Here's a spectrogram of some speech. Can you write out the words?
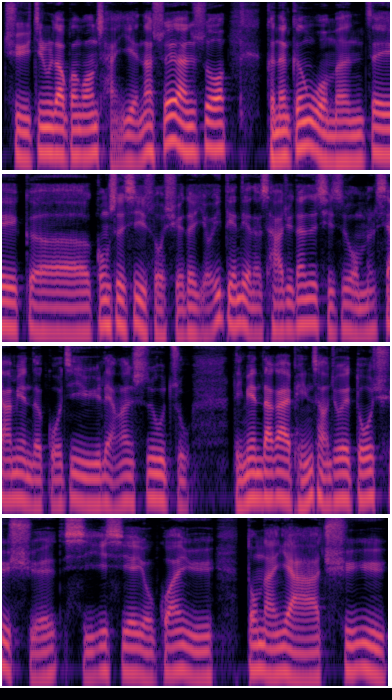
去进入到观光产业。那虽然说可能跟我们这个公司系所学的有一点点的差距，但是其实我们下面的国际与两岸事务组里面，大概平常就会多去学习一些有关于东南亚区域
